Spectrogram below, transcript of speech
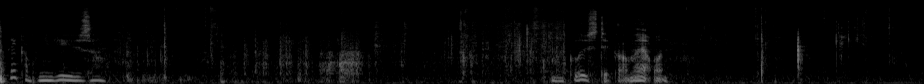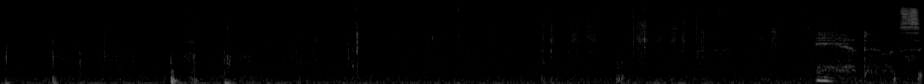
I think I'm gonna use um, my glue stick on that one. And let's see.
